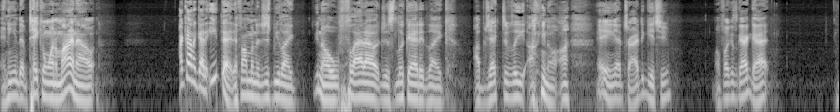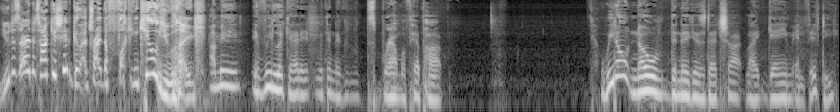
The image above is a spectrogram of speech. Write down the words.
and he end up taking one of mine out, I kind of got to eat that if I'm gonna just be like you know flat out just look at it like objectively, you know, uh, hey, I tried to get you. Motherfuckers got got. You deserve to talk your shit because I tried to fucking kill you. Like, I mean, if we look at it within the realm of hip hop, we don't know the niggas that shot like Game and Fifty,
